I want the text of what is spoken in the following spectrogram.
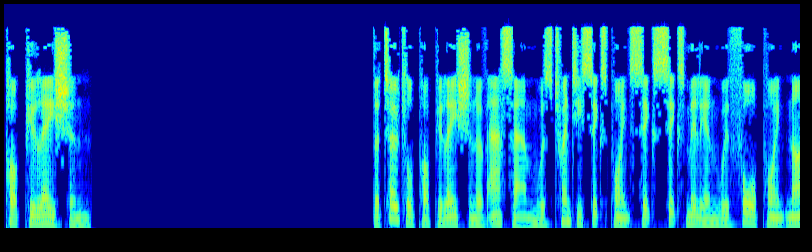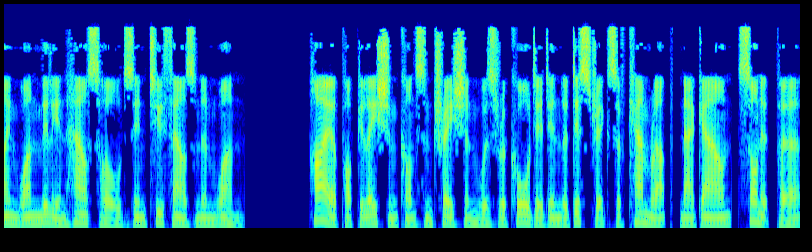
Population. The total population of Assam was 26.66 million with 4.91 million households in 2001. Higher population concentration was recorded in the districts of Kamrup, Nagaon, Sonitpur,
